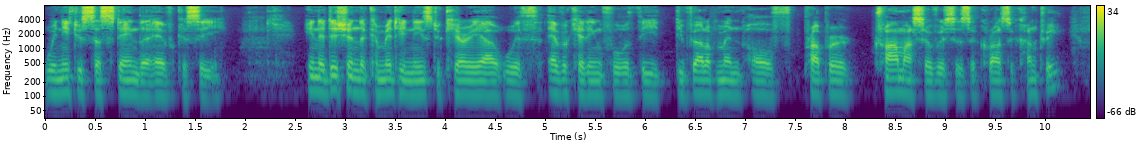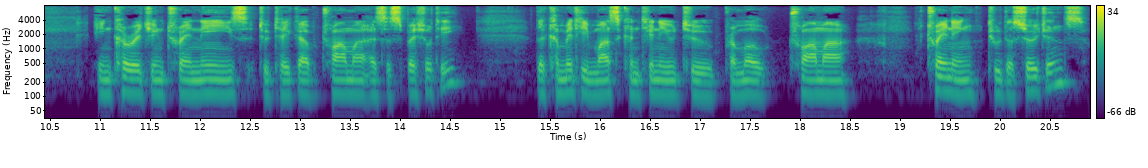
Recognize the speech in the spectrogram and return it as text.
We need to sustain the advocacy. In addition, the committee needs to carry out with advocating for the development of proper trauma services across the country, encouraging trainees to take up trauma as a specialty. The committee must continue to promote trauma training to the surgeons.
